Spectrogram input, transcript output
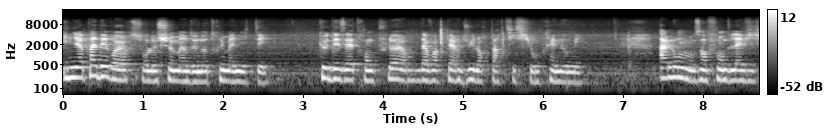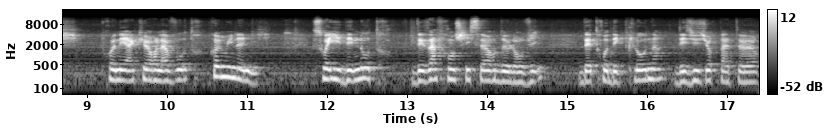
Il n'y a pas d'erreur sur le chemin de notre humanité, que des êtres en pleurs d'avoir perdu leur partition prénommée. Allons, enfants de la vie, prenez à cœur la vôtre comme une amie. Soyez des nôtres, des affranchisseurs de l'envie, d'être des clones, des usurpateurs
